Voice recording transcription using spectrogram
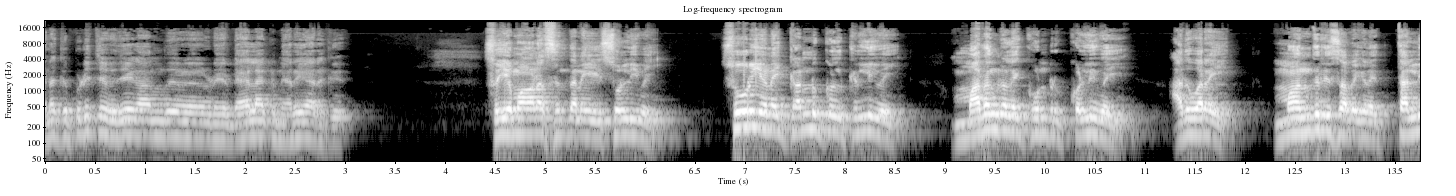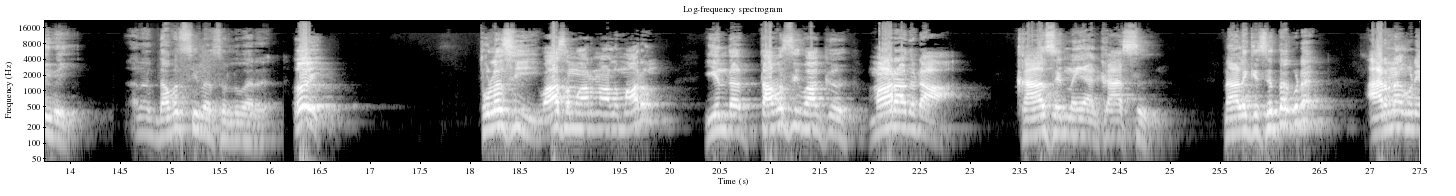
எனக்கு பிடிச்ச விஜயகாந்தனுடைய டைலாக் நிறையா இருக்கு. சுயமான சிந்தனையை சொல்லிவை சூரியனை கண்ணுக்குள் கிள்ளிவை மதங்களை கொன்று கொல்லிவை அதுவரை மந்திரி சபைகளை தள்ளிவை ஆனா தவசில சொல்லுவாரு ஓய் துளசி வாசம் மாறினாலும் மாறும். இந்த தவசி வாக்கு மாறாதடா. காசு என்னையா காசு? நாளைக்கு செத்தா கூட அருணாக்குடி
